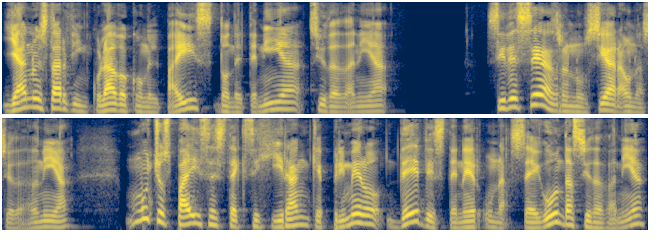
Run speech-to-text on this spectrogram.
ya no estar vinculado con el país donde tenía ciudadanía. Si deseas renunciar a una ciudadanía, muchos países te exigirán que primero debes tener una segunda ciudadanía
